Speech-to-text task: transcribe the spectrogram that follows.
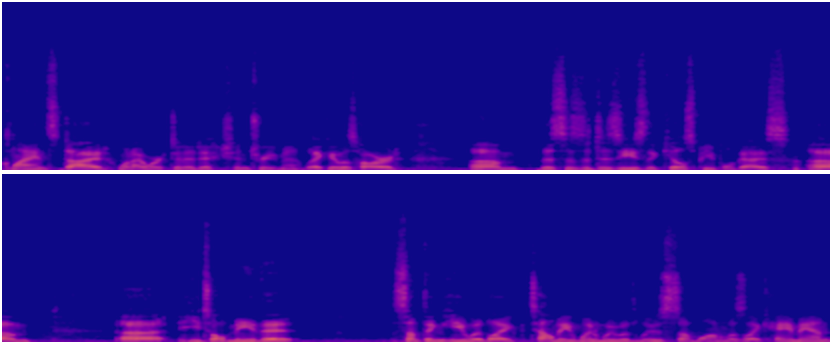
clients died when I worked in addiction treatment. Like it was hard. Um, this is a disease that kills people, guys. Um, uh, he told me that something he would like tell me when we would lose someone was like, "Hey, man,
